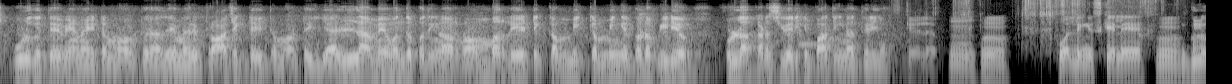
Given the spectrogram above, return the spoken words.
ஸ்கூலுக்கு தேவையான ஐட்டம் ஆகட்டும் அதே மாதிரி ப்ராஜெக்ட் ஐட்டம் ஆகட்டும் எல்லாமே வந்து பாத்தீங்கன்னா ரொம்ப ரேட்டு கம்மி கம்மிங்கிறதோட வீடியோ ஃபுல்லா கடைசி வரைக்கும் பாத்தீங்கன்னா தெரியும். ஸ்கேலு ம். ம். ஹோல்டிங் ஸ்கேலு ம். க்ளூ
